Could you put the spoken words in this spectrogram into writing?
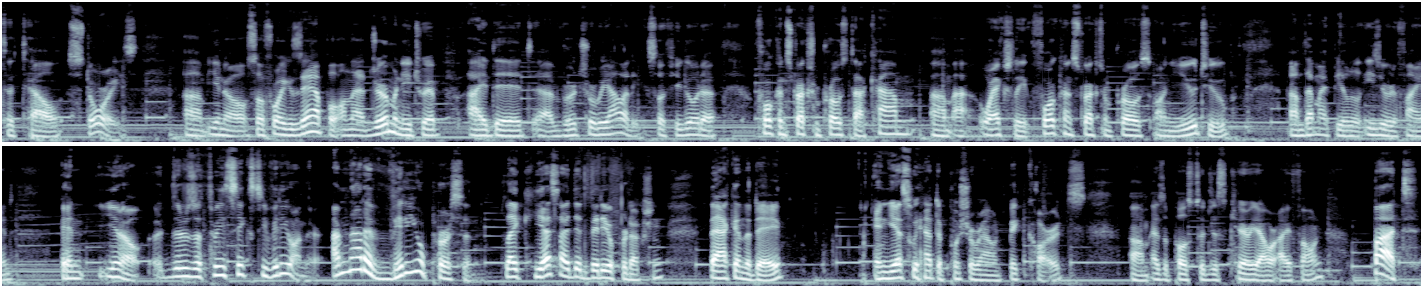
to tell stories. Um, you know, so for example, on that Germany trip, I did uh, virtual reality. So if you go to forconstructionpros.com, um, uh, or actually for construction pros on YouTube, um, that might be a little easier to find. And you know, there's a 360 video on there. I'm not a video person. Like, yes, I did video production back in the day, and yes, we had to push around big cards um, as opposed to just carry our iPhone. But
